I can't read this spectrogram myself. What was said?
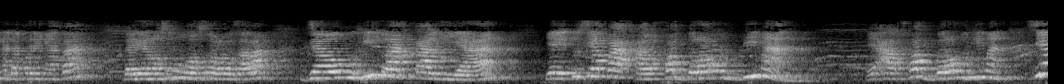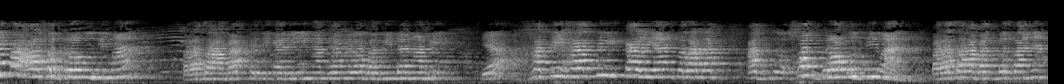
Ada peringatan dari Rasulullah SAW jauhilah kalian yaitu siapa? Al diman Ya Al-Khadra'u Siapa Al-Khadra'u Para sahabat ketika diingatkan oleh baginda Nabi, ya, hati-hati kalian terhadap Al-Khadra'u Para sahabat bertanya,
